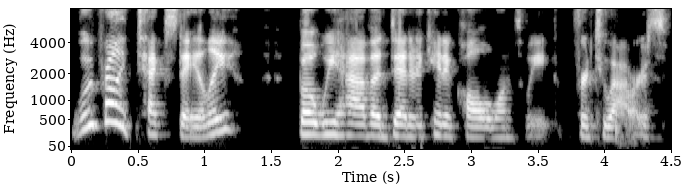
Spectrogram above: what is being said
we probably text daily, but we have a dedicated call once a week for two hours.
